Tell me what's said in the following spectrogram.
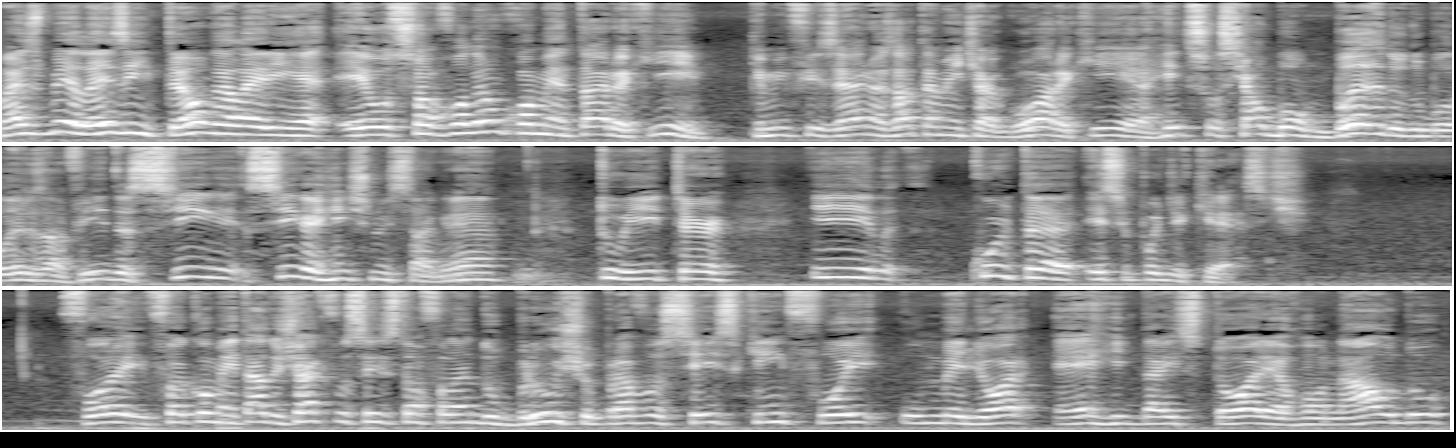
mas beleza então, galerinha. Eu só vou ler um comentário aqui que me fizeram exatamente agora aqui, a rede social bombando do Boleiros da Vida. Siga, siga a gente no Instagram, Twitter e curta esse podcast foi, foi comentado, já que vocês estão falando do bruxo, para vocês quem foi o melhor R da história, Ronaldo,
